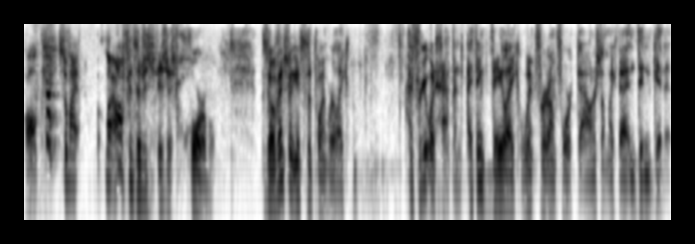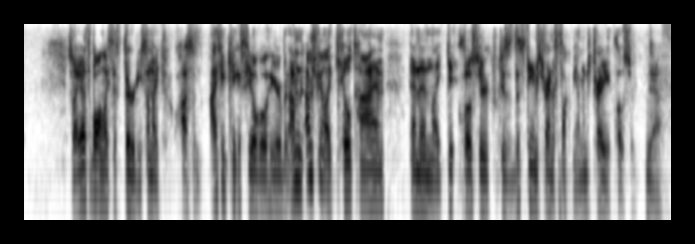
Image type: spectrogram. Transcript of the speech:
All so my my offensive is, is just horrible. So eventually it gets to the point where like I forget what happened. I think they like went for it on fourth down or something like that and didn't get it. So I got the ball in like the 30. So I'm like, awesome. I could kick a field goal here, but I'm I'm just gonna like kill time and then like get closer because this game's trying to fuck me. I'm gonna try to get closer. Yes.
